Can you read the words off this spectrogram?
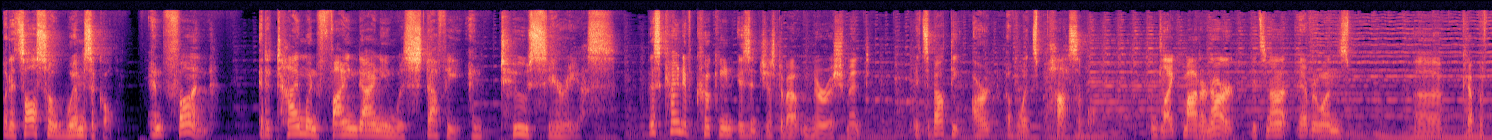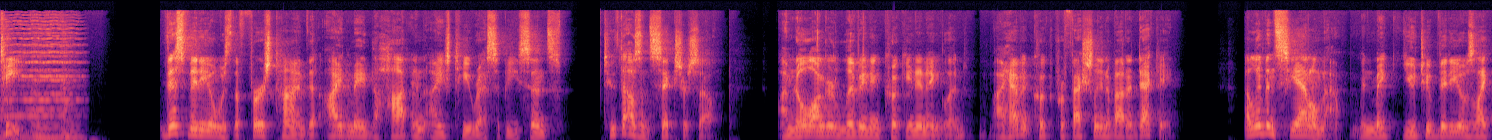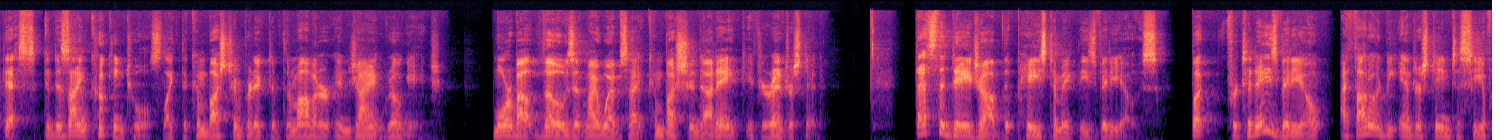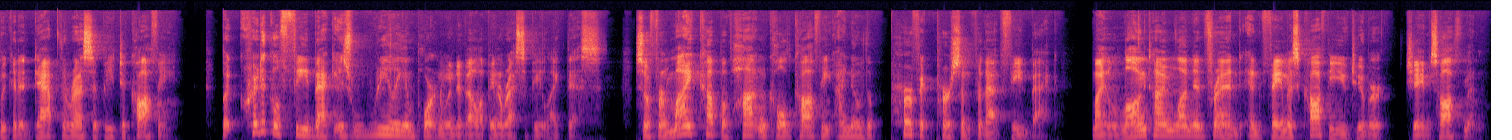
But it's also whimsical and fun at a time when fine dining was stuffy and too serious. This kind of cooking isn't just about nourishment, it's about the art of what's possible. And like modern art, it's not everyone's uh, cup of tea. This video was the first time that I'd made the hot and iced tea recipe since 2006 or so. I'm no longer living and cooking in England. I haven't cooked professionally in about a decade. I live in Seattle now and make YouTube videos like this and design cooking tools like the combustion predictive thermometer and giant grill gauge. More about those at my website combustion.inc if you're interested. That's the day job that pays to make these videos. But for today's video, I thought it would be interesting to see if we could adapt the recipe to coffee. But critical feedback is really important when developing a recipe like this. So for my cup of hot and cold coffee, I know the perfect person for that feedback. My longtime London friend and famous coffee YouTuber, James Hoffmann.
